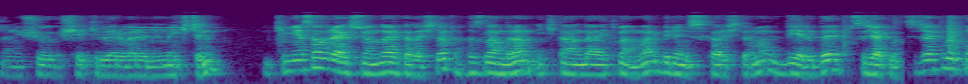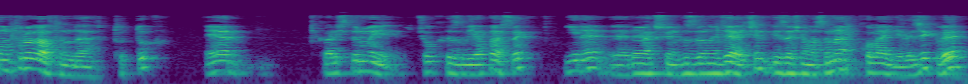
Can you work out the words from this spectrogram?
Hani şu şekilleri verebilmek için. Kimyasal reaksiyonda arkadaşlar hızlandıran iki tane daha etmen var. Birincisi karıştırma, diğeri de sıcaklık. Sıcaklığı kontrol altında tuttuk. Eğer karıştırmayı çok hızlı yaparsak yine e, reaksiyon hızlanacağı için iz aşamasına kolay gelecek ve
